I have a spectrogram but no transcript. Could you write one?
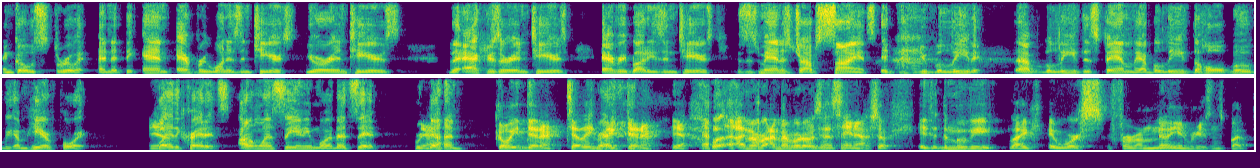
and goes through it. And at the end, everyone is in tears. You're in tears. The actors are in tears. Everybody's in tears because this man has dropped science. It, you believe it. I believe this family. I believe the whole movie. I'm here for it. Yeah. Play the credits. I don't want to see anymore. That's it. We're Yeah. done. Go eat dinner, Tillie. Right. Make dinner. Yeah. Well, I remember. I remember what I was going to say now. So it, the movie, like, it works for a million reasons, but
